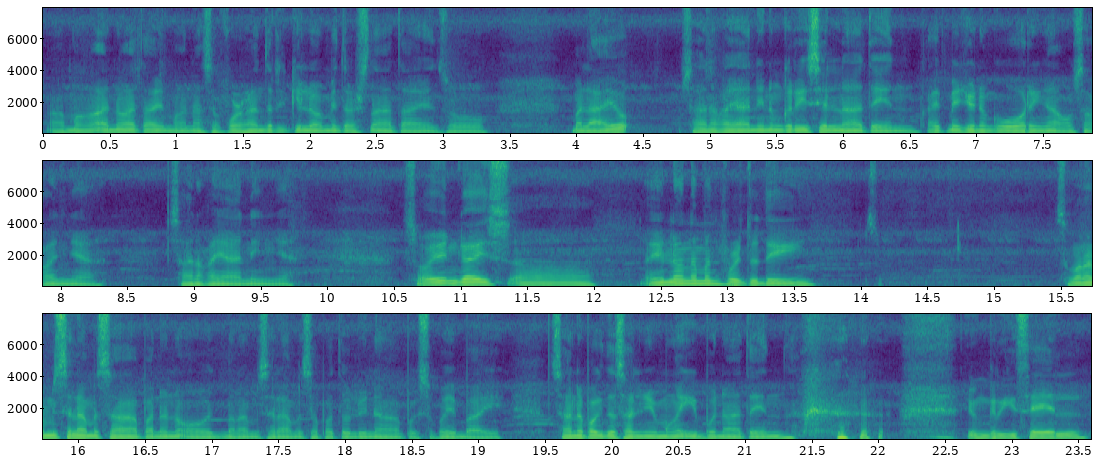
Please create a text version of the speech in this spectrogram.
Ah, mga ano ata yun, mga nasa 400 kilometers na ata yun. So, malayo. Sana kayanin ng Grisel natin. Kahit medyo nag-worry nga ako sa kanya. Sana kayanin niya. So, ayun guys. ah, ayun lang naman for today. So maraming salamat sa panonood, maraming salamat sa patuloy na pagsubaybay. Sana pagdasal niyo yung mga ibon natin. yung grisel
